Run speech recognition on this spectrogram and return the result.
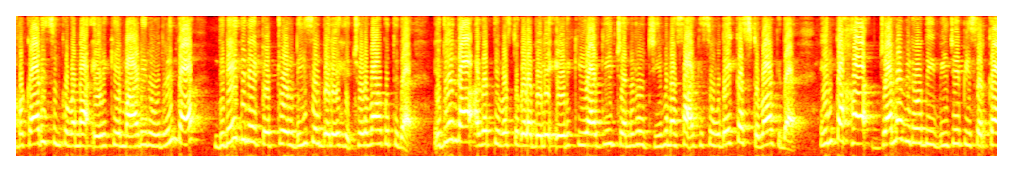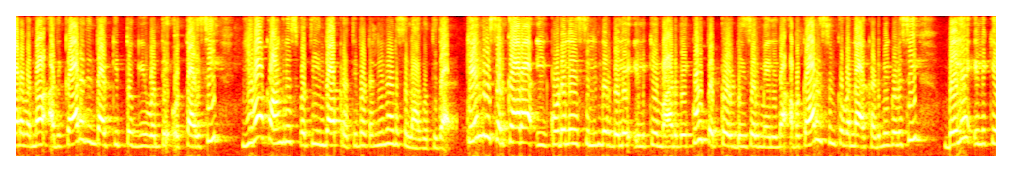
ಅಬಕಾರಿ ಸುಂಕವನ್ನ ಏರಿಕೆ ಮಾಡಿರುವುದರಿಂದ ದಿನೇ ದಿನೇ ಪೆಟ್ರೋಲ್, ಡೀಸೆಲ್ ಬೆಲೆ ಹೆಚ್ಚಳವಾಗುತ್ತಿದೆ. ಇದರಿಂದ ಅಗತ್ಯ ವಸ್ತುಗಳ ಬೆಲೆ ಏರಿಕೆಯಾಗಿ ಜನರು ಜೀವನ ಸಾಗಿಸುವುದೇ ಕಷ್ಟವಾಗಿದೆ. ಇಂತಹ ಜನವಿರೋಧಿ ಬಿಜೆಪಿ ಸರ್ಕಾರವನ್ನ ಅಧಿಕಾರದಿಂದ ಕಿತ್ತೊಗೆಯುವಂತೆ ಒತ್ತಾಯಿಸಿ ಯುವ ಕಾಂಗ್ರೆಸ್ ವತಿಯಿಂದ ಪ್ರತಿಭಟನೆ ನಡೆಸಲಾಗುತ್ತಿದೆ. ಕೇಂದ್ರ ಸರ್ಕಾರ ಈ ಕೂಡಲೇ ಸಿಲಿಂಡರ್ ಬೆಲೆ ಇಳಿಕೆ ಮಾಡಬೇಕು, ಪೆಟ್ರೋಲ್, ಡೀಸೆಲ್ ಮೇಲಿನ ಅಬಕಾರಿ ಸುಂಕವನ್ನ ಕಡಿಮೆಗೊಳಿಸಿ ಬೆಲೆ ಇಳಿಕೆ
